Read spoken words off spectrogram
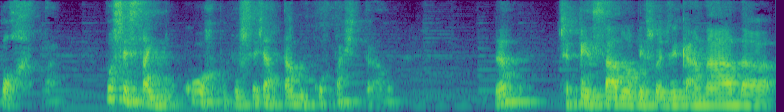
porta. Você sai do corpo, você já está no corpo astral. Né? Você pensar numa pessoa desencarnada,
